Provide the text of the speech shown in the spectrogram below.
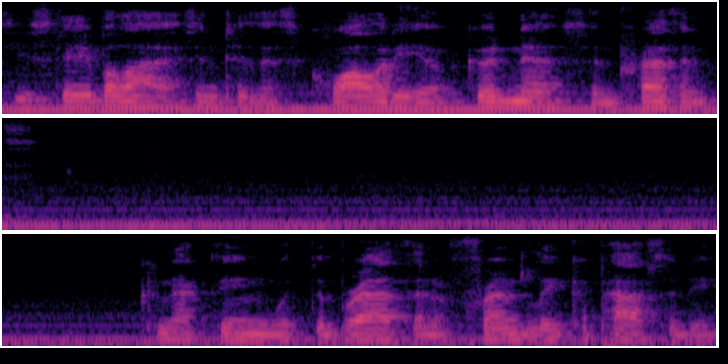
As you stabilize into this quality of goodness and presence, connecting with the breath in a friendly capacity,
